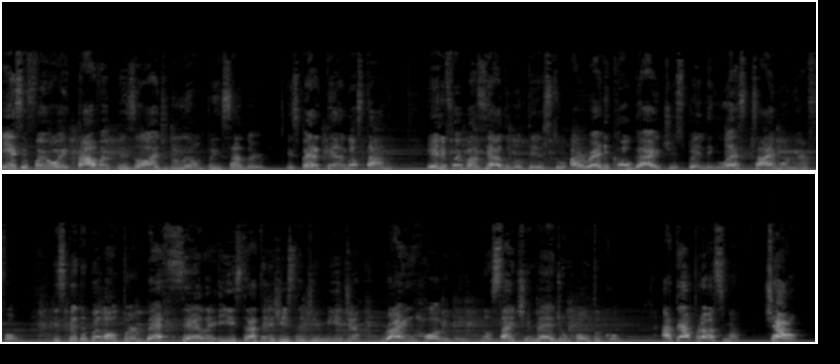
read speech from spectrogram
Esse foi o oitavo episódio do Leão Pensador. Espero que tenha gostado. Ele foi baseado no texto A Radical Guide to Spending Less Time on Your Phone, escrito pelo autor best-seller e estrategista de mídia Ryan Holiday, no site medium.com. Até a próxima. Tchau!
